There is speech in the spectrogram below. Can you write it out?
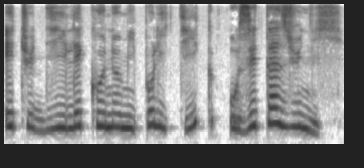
étudie l'économie politique aux États-Unis.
